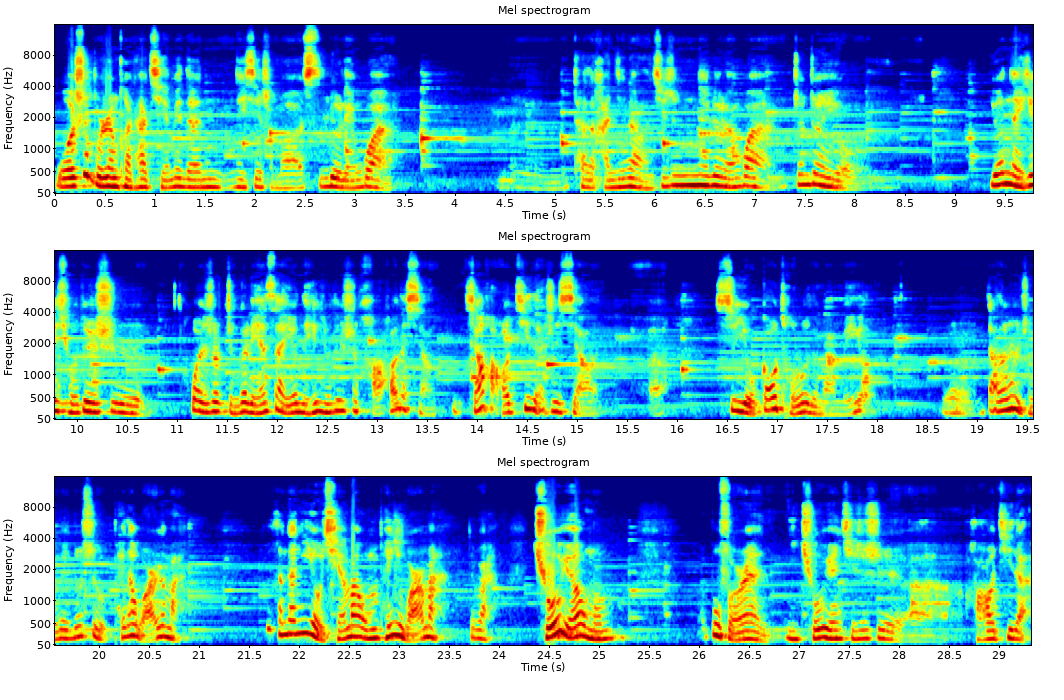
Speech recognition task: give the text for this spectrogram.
我是不认可他前面的那些什么四六连冠，它的含金量。其实那六连冠真正有有哪些球队是，或者说整个联赛有哪些球队是好好的想想好好踢的，是想，呃，是有高投入的吗？没有，嗯，大多数球队都是陪他玩的嘛。恒大，你有钱吗？我们陪你玩嘛，对吧？球员我们不否认，你球员其实是呃好好踢的，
